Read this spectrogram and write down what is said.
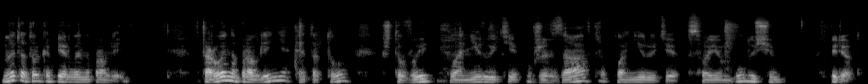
Но это только первое направление. Второе направление – это то, что вы планируете уже завтра, планируете в своем будущем вперед.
